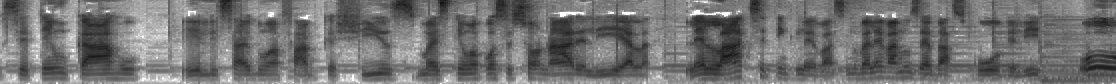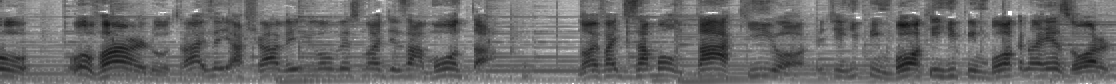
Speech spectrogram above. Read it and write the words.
Você tem um carro ele saiu de uma fábrica X, mas tem uma concessionária ali, ela, é lá que você tem que levar. Você não vai levar no Zé das Couve ali. Ô, ô Vardo, traz aí a chave aí, vamos ver se nós desamonta. Nós vai desamontar aqui, ó. Gente ripimboca, em ripimboca nós resolve.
